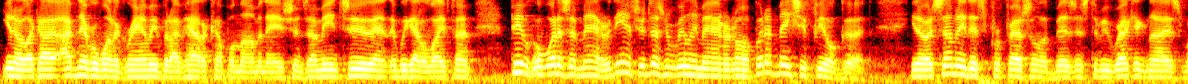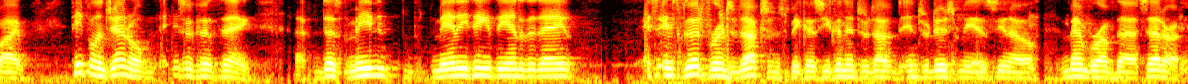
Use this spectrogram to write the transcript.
You know, like I, I've never won a Grammy, but I've had a couple nominations. I mean, too, and we got a lifetime. People go, "What does it matter?" The answer doesn't really matter at all, but it makes you feel good. You know, as somebody that's professional in business, to be recognized by people in general is a good thing. Does it mean mean anything at the end of the day? It's, it's good for introductions because you can introdu- introduce me as you know member of the etc.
